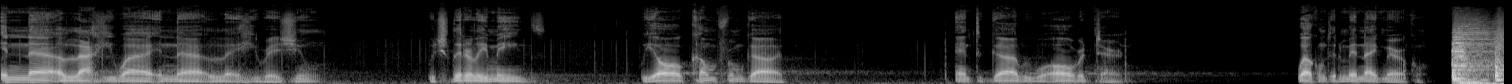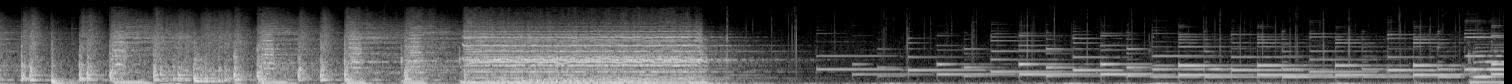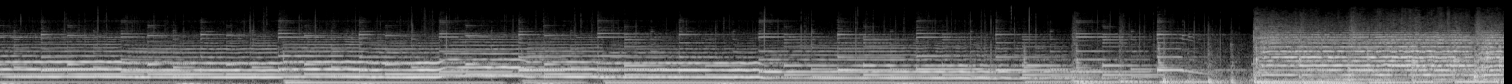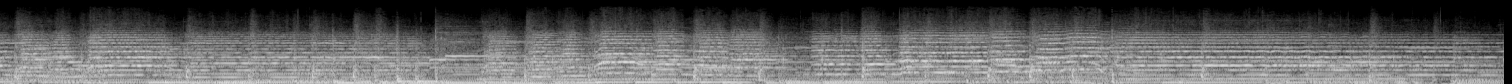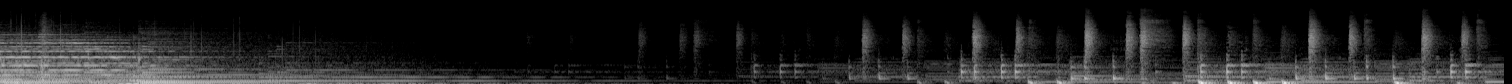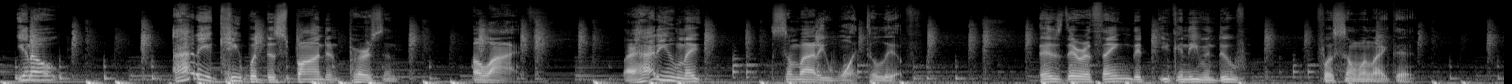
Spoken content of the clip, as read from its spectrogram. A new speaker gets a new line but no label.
Inna Allahi wa inna Allahi Rejun, which literally means we all come from God, and to God we will all return. Welcome to the Midnight Miracle. Despondent person alive? Like, how do you make somebody want to live? Is there a thing that you can even do for someone like that?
